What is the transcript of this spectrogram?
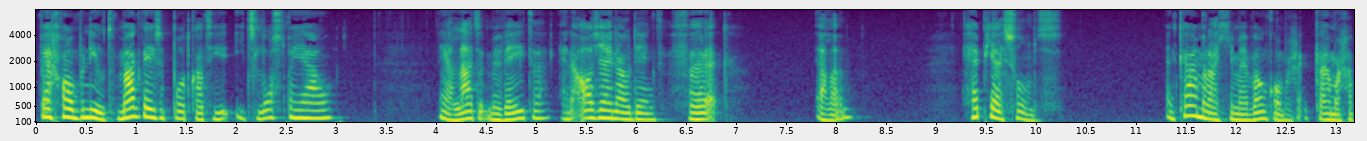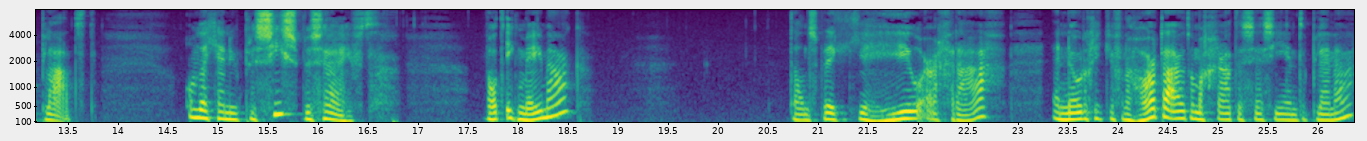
ben gewoon benieuwd. Maak deze podcast hier iets los bij jou? Nou ja, laat het me weten. En als jij nou denkt, verrek, Ellen, heb jij soms een cameraatje in mijn woonkamer geplaatst, omdat jij nu precies beschrijft wat ik meemaak? Dan spreek ik je heel erg graag en nodig ik je van harte uit om een gratis sessie in te plannen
